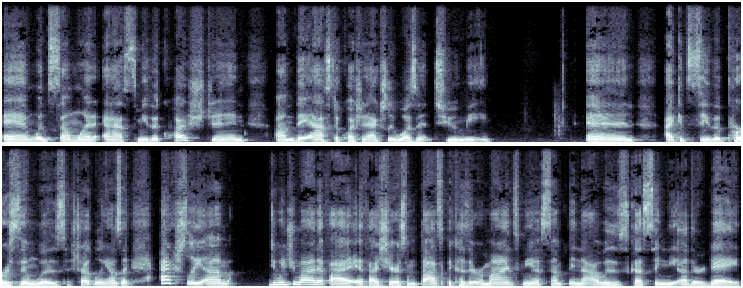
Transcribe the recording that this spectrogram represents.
And when someone asked me the question, um, they asked a question actually wasn't to me. And I could see the person was struggling. I was like, actually, um, would you mind if I if I share some thoughts because it reminds me of something that I was discussing the other day.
